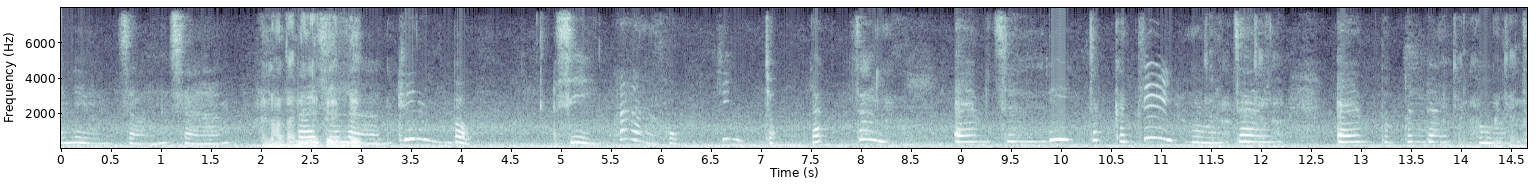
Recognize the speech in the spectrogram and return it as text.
อันหนึ่งสองสามถ้านอนตอนปนี้ลาจะฉตื่นดึกขึ้นบกสี่ห้าหกจิ้งจกยักษ์ไส้แอมเชอรี่จักรจี้หัวใจแอมตกบันไดหัวใจ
